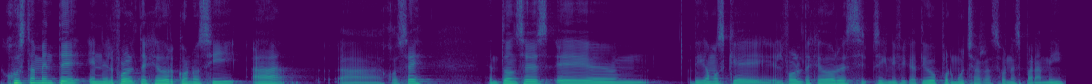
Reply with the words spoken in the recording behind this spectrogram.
justamente en el foro del tejedor conocí a, a José. Entonces, eh, digamos que el foro del tejedor es significativo por muchas razones para mí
